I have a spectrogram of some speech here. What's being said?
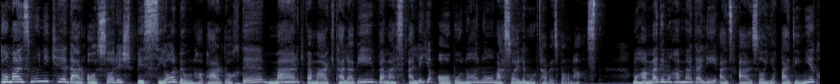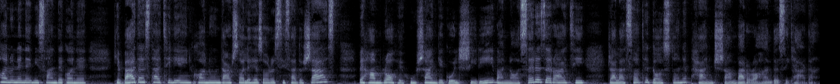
دو مضمونی که در آثارش بسیار به اونها پرداخته مرگ و مرگ طلبی و مسئله آبونان و مسائل مرتبط به اونهاست. محمد محمد علی از اعضای قدیمی کانون نویسندگانه که بعد از تعطیلی این کانون در سال 1360 به همراه هوشنگ گلشیری و ناصر زراعتی جلسات داستان پنج شنبه را راه اندازی کردند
